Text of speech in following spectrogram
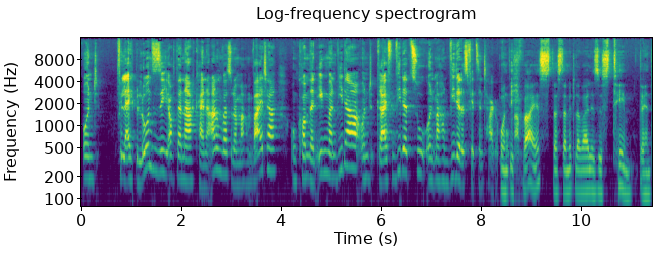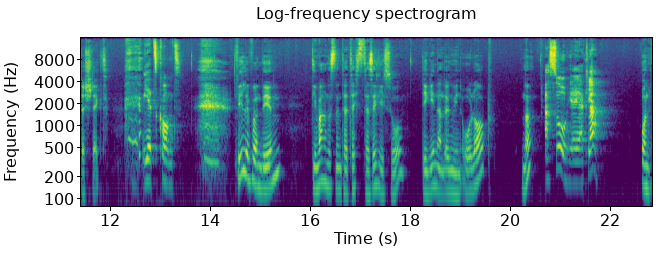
und vielleicht belohnen sie sich auch danach, keine Ahnung was, oder machen weiter und kommen dann irgendwann wieder und greifen wieder zu und machen wieder das 14-Tage-Programm. Und ich weiß, dass da mittlerweile System dahinter steckt. Jetzt kommt's. Viele von denen, die machen das dann tatsächlich so, die gehen dann irgendwie in Urlaub, ne? Ach so, ja, ja, klar. Und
